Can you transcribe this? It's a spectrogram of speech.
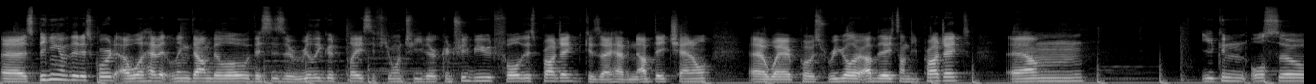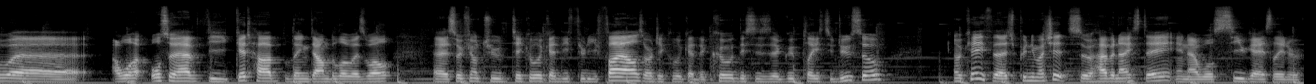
Uh, speaking of the Discord, I will have it linked down below. This is a really good place if you want to either contribute for this project because I have an update channel uh, where I post regular updates on the project. Um, you can also, uh, I will also have the GitHub link down below as well. Uh, so if you want to take a look at the 3D files or take a look at the code, this is a good place to do so. Okay, so that's pretty much it. So have a nice day and I will see you guys later.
